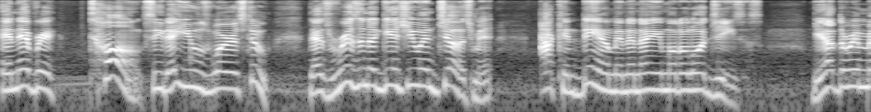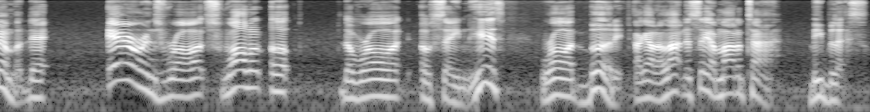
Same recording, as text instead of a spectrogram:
And every tongue, see, they use words too, that's risen against you in judgment, I condemn in the name of the Lord Jesus. You have to remember that Aaron's rod swallowed up the rod of Satan. His Rod Buddy. I got a lot to say. I'm out of time. Be blessed.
